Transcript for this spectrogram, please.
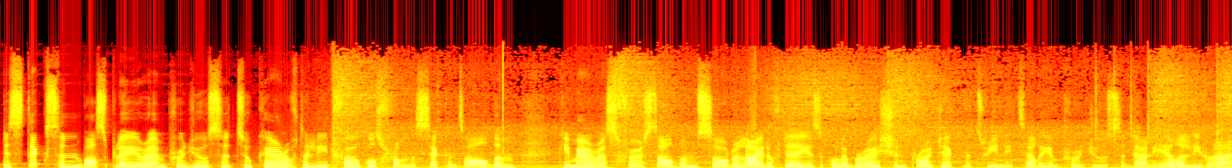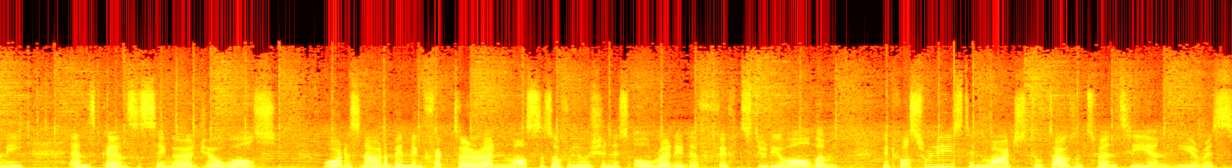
This Texan bass player and producer took care of the lead vocals from the second album. Khymera's first album saw the light of day as a collaboration project between Italian producer Daniele Liverani and Kansas singer Joe Walsh. Ward is now the binding factor, and Masters of Illusion is already the fifth studio album. It was released in March 2020, and here is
